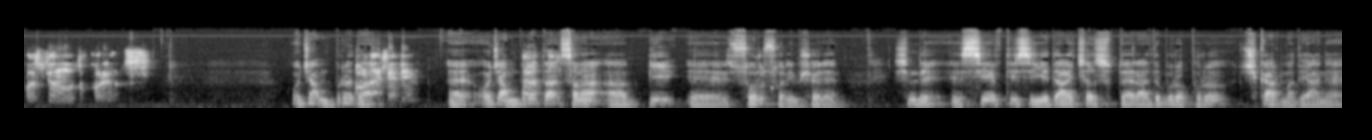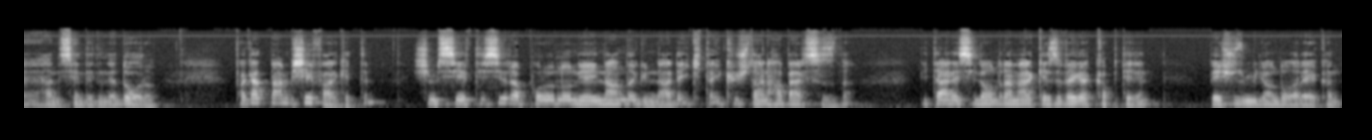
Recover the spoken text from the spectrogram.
pozisyonumuzu koruyoruz. Hocam burada Buradan şey diyeyim. e, hocam burada evet. sana e, bir e, soru sorayım şöyle. Şimdi e, CFTC 7 ay çalışıp da herhalde bu raporu çıkarmadı. Yani hani sen dediğin de doğru. Fakat ben bir şey fark ettim. Şimdi CFTC raporunun yayınlandığı günlerde 2-3 tane haber sızdı. Bir tanesi Londra merkezi Vega Capital'in 500 milyon dolara yakın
